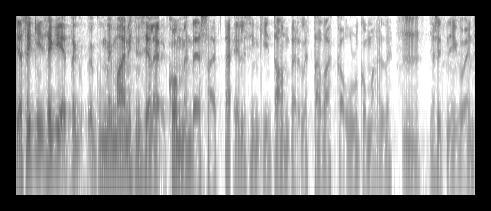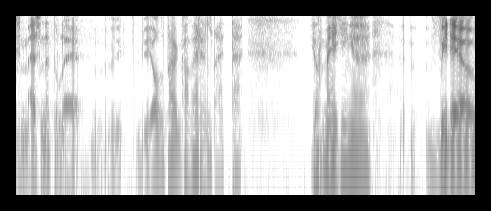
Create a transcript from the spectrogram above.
Ja sekin, sekin, että kun me mainitsin siellä kommenteissa, että Helsinkiin, Tampereelle tai vaikka ulkomaille, Mm. ja sitten niinku ensimmäisenä tulee joltain kaverilta, että you're making a video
